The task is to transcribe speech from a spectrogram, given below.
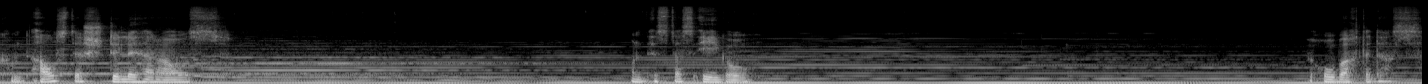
kommt aus der Stille heraus und ist das Ego. Beobachte das.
